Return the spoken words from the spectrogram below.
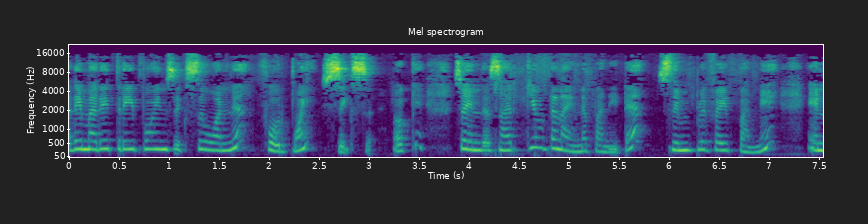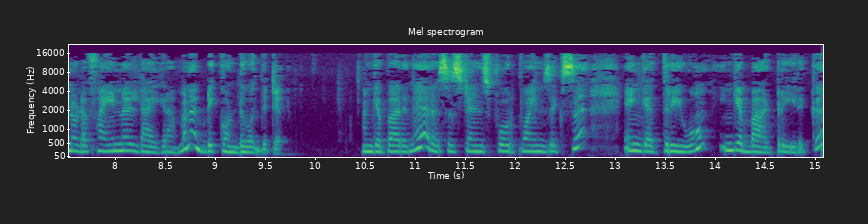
அதே மாதிரி த்ரீ பாயிண்ட் சிக்ஸ் ஒன்னு four point six okay so இந்த சர்க்கியூட்டை நான் என்ன பண்ணிட்டேன்? சிம்பிளிஃபை பண்ணி என்னோட ஃபைனல் டயக்ராமை நான் இப்படி கொண்டு வந்துட்டேன். இங்க பாருங்க ரெசிஸ்டன்ஸ் ஃபோர் பாயிண்ட் சிக்ஸ் இங்க த்ரீ ஓம் இங்க பேட்டரி இருக்கு.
